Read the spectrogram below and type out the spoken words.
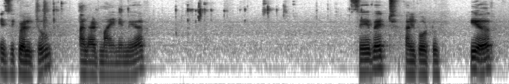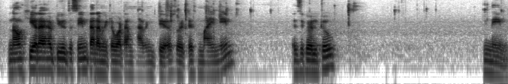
is equal to I'll add my name here save it I'll go to here. Now here I have to use the same parameter what I'm having there. So it is my name is equal to name.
